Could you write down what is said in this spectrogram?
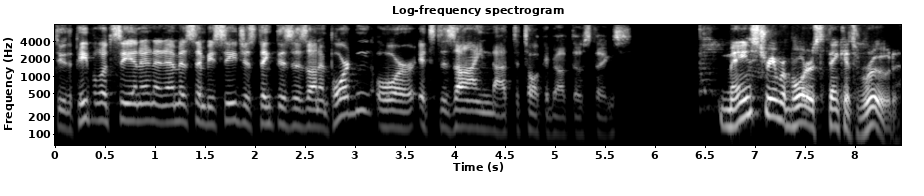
do the people at CNN and MSNBC just think this is unimportant, or it's designed not to talk about those things? Mainstream reporters think it's rude.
